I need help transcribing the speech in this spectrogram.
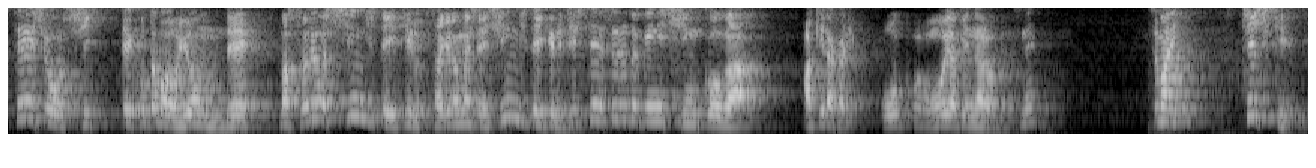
聖書を知って言葉を読んで、まあ、それを信じて生きる。先ほども言ったように信じて生きる。実践するときに信仰が明らかに、公になるわけですね。つまり、知識、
